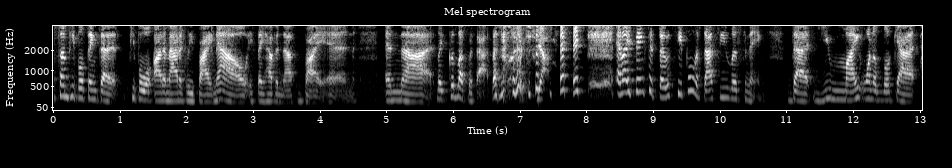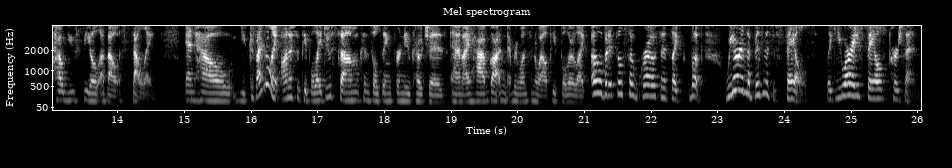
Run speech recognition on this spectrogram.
some people think that people will automatically buy now if they have enough buy in. And that, like, good luck with that. That's what I'm just yeah. saying. And I think that those people, if that's you listening, that you might want to look at how you feel about selling and how you because i'm really honest with people i do some consulting for new coaches and i have gotten every once in a while people are like oh but it feels so gross and it's like look we are in the business of sales like you are a salesperson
